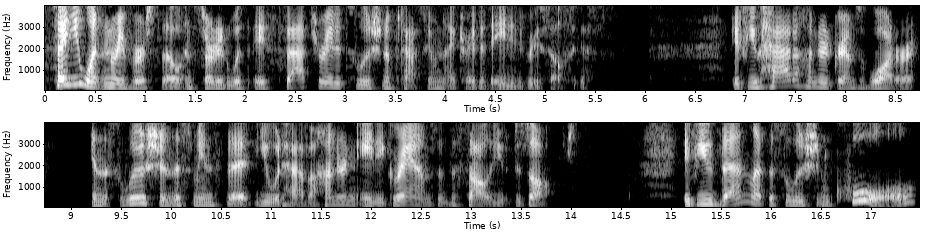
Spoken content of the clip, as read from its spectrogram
Say you went in reverse though and started with a saturated solution of potassium nitrate at 80 degrees Celsius. If you had 100 grams of water in the solution, this means that you would have 180 grams of the solute dissolved. If you then let the solution cool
